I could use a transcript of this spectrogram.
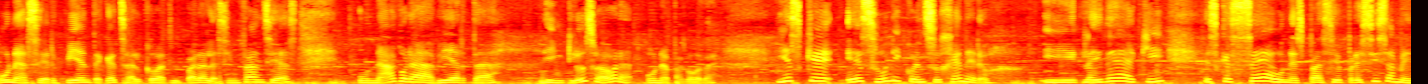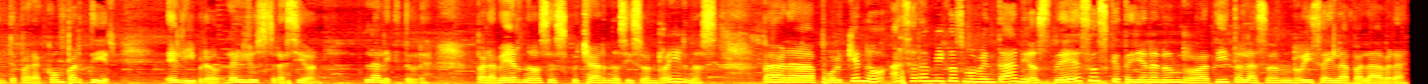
una serpiente quetzalcoatl para las infancias, un ágora abierta, incluso ahora una pagoda. Y es que es único en su género. Y la idea aquí es que sea un espacio precisamente para compartir el libro, la ilustración, la lectura, para vernos, escucharnos y sonreírnos, para, ¿por qué no?, hacer amigos momentáneos, de esos que te llenan un ratito la sonrisa y la palabra.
